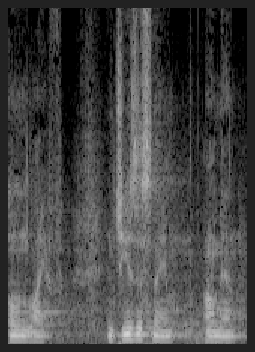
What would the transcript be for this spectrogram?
own life. In Jesus' name, amen.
